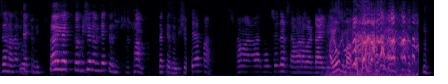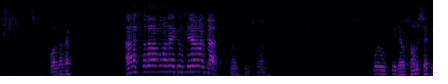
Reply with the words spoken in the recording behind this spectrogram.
চেয়ারম্যান আমি দেখতেছি এই এই তোর বিষয়টা আমি দেখতেছি। থাম দেখতেছেন বিষয়। চেয়ারম্যান আমার আবার মুখ ধরছে আমার আবার ডায়াবেটিস বল দাদা। আসসালামু আলাইকুম চেয়ারম্যান সাহেব। ও কি দাও সমস্যা কি?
